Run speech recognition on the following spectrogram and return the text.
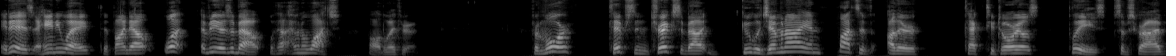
it is a handy way to find out what a video is about without having to watch all the way through it. For more tips and tricks about Google Gemini and lots of other tech tutorials, please subscribe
